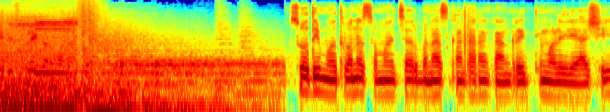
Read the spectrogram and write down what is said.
એ ડિસ્પ્લે કરવાના સૌથી મહત્વના સમાચાર બનાસકાંઠાના કાંકરેજથી મળી રહ્યા છે.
